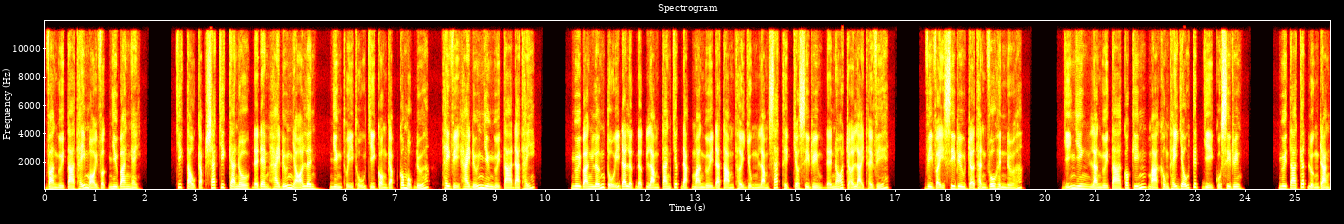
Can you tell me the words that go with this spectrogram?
và người ta thấy mọi vật như ban ngày. Chiếc tàu cặp sát chiếc cano để đem hai đứa nhỏ lên, nhưng thủy thủ chỉ còn gặp có một đứa, thay vì hai đứa như người ta đã thấy. Người bạn lớn tuổi đã lật đật làm tan chất đặc mà người đã tạm thời dùng làm xác thịt cho Cyril để nó trở lại thể vía. Vì vậy Cyril trở thành vô hình nữa. Dĩ nhiên là người ta có kiếm mà không thấy dấu tích gì của Cyril. Người ta kết luận rằng,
